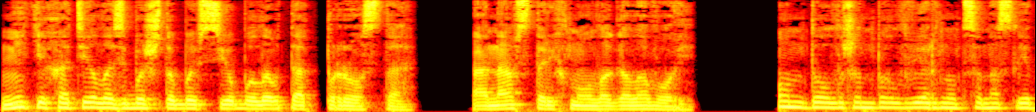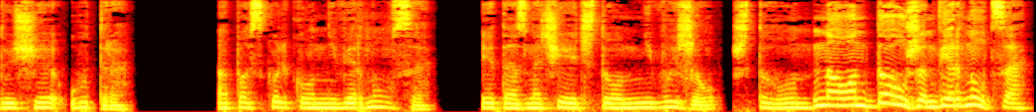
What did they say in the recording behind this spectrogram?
Нике хотелось бы, чтобы все было так просто. Она встряхнула головой. «Он должен был вернуться на следующее утро. А поскольку он не вернулся, это означает, что он не выжил, что он...» «Но он должен вернуться!»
